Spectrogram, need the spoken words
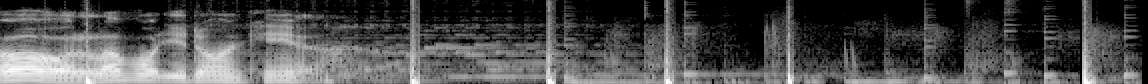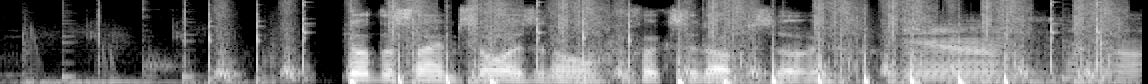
Oh, I love what you're doing here. Got the same size and I'll fix it up so. Yeah, working on.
